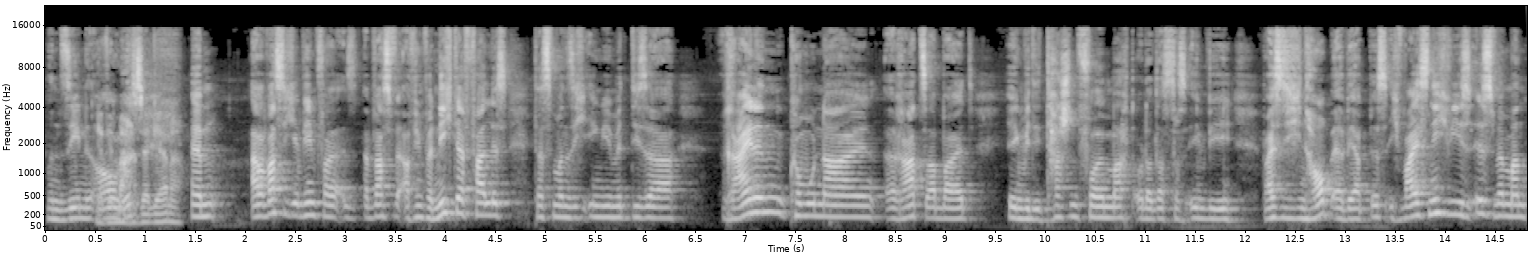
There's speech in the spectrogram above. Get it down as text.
und sehen in ja, Augen. Wir machen sehr gerne. Ähm, aber was ich auf jeden Fall, was auf jeden Fall nicht der Fall ist, dass man sich irgendwie mit dieser reinen kommunalen Ratsarbeit irgendwie die Taschen voll macht oder dass das irgendwie, weiß ich nicht, ein Haupterwerb ist. Ich weiß nicht, wie es ist, wenn man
